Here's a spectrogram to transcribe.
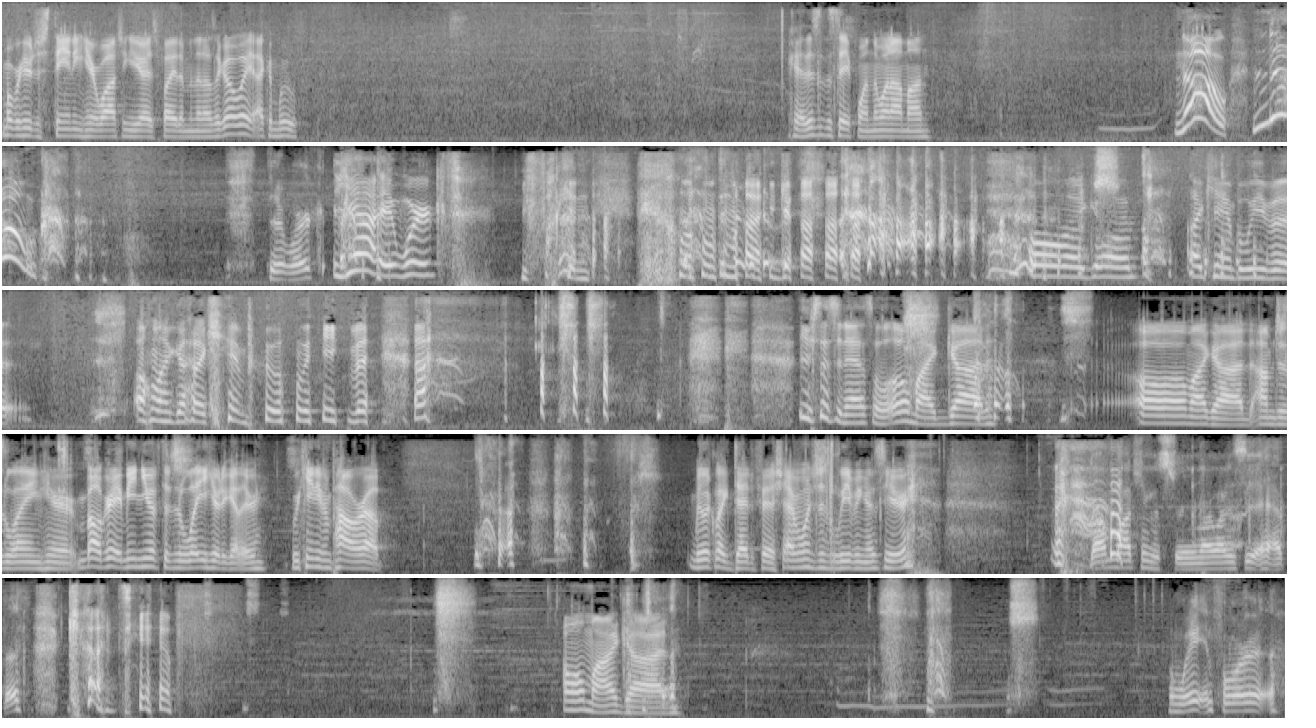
I'm over here just standing here watching you guys fight him, and then I was like, oh wait, I can move. Okay, this is the safe one, the one I'm on. No! No! Did it work? Yeah, it worked. You fucking. oh my god. Oh my god. I can't believe it. Oh my god, I can't believe it. You're such an asshole. Oh my god. Oh my god. I'm just laying here. Oh great, me and you have to just lay here together. We can't even power up. We look like dead fish. Everyone's just leaving us here. I'm watching the stream. I want to see it happen. God damn. Oh my god. I'm waiting for it.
